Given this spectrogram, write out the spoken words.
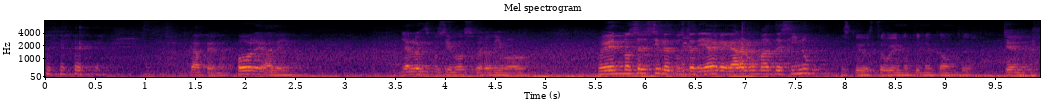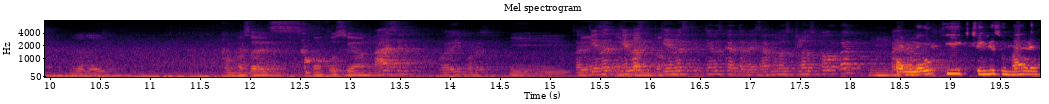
Da pena. Pobre Ale. Ya lo expusimos, pero ni modo. Muy bien, no sé si les gustaría agregar algo más de Sino. Es que este güey no tiene counter. ¿Quién? Galei. O sea, es confusión. Ah, sí, güey, por eso. Y. O sea, ¿qué? tienes, ¿En tienes, tienes, que, tienes que aterrizar los close combat, pero, Con low kick, chingue su madre.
